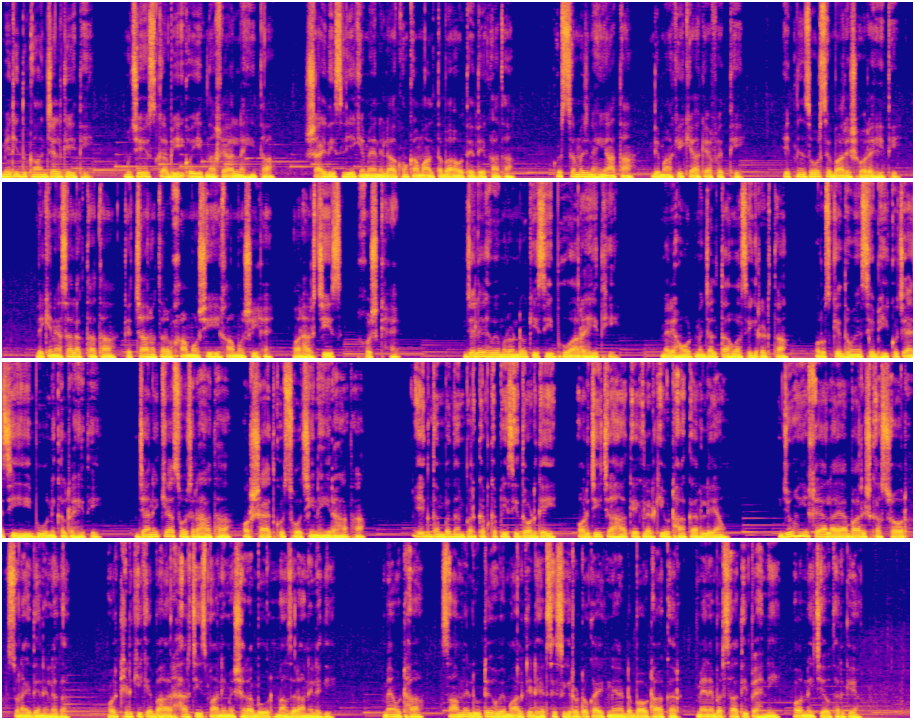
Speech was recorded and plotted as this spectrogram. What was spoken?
میری دکان جل گئی تھی۔ مجھے اس کا بھی کوئی اتنا خیال نہیں تھا۔ شاید اس لیے کہ میں نے لاکھوں کا مال تباہ ہوتے دیکھا تھا۔ کچھ سمجھ نہیں آتا دماغ کی کیا کیفیت تھی۔ اتنے زور سے بارش ہو رہی تھی۔ لیکن ایسا لگتا تھا کہ چاروں طرف خاموشی ہی خاموشی ہے اور ہر چیز خشک ہے۔ جلے ہوئے مرنڈوں کی سی بو آ رہی تھی۔ میرے ہونٹ میں جلتا ہوا سگریٹ تھا اور اس کے دھوئیں سے بھی کچھ ایسی ہی بو نکل رہی تھی۔ جانے کیا سوچ رہا تھا اور شاید کچھ سوچ ہی نہیں رہا تھا۔ ایک دم بدن پر کپ کپی سی دوڑ گئی اور جی چاہا کہ ایک لڑکی اٹھا کر لے آؤں۔ جو ہی خیال آیا بارش کا شور سنائی دینے لگا۔ اور کھڑکی کے باہر ہر چیز پانی میں شرابور نظر آنے لگی۔ میں اٹھا، سامنے لوٹے ہوئے مال کے ڈھیر سے سگریٹوں کا ایک نیا ڈبہ اٹھا کر میں نے برساتی پہنی اور نیچے اتر گیا۔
